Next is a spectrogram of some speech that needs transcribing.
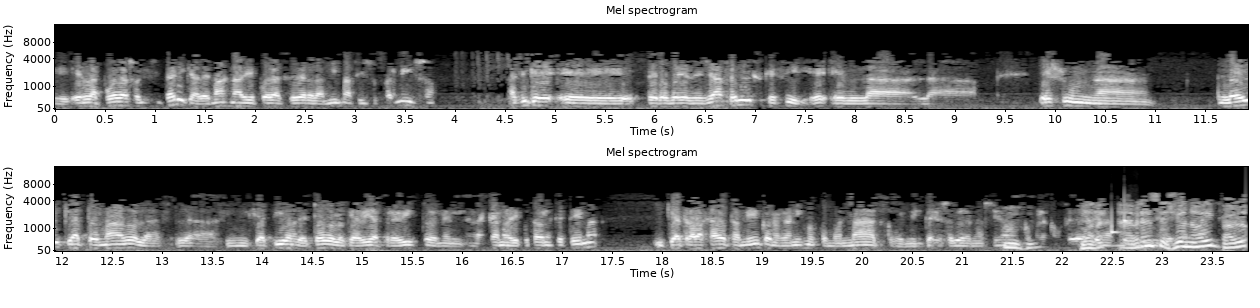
eh, él la pueda solicitar y que además nadie pueda acceder a la misma sin su permiso. Así que, eh, pero desde ya, Félix, que sí, eh, la, la, es una ley que ha tomado las, las iniciativas de todo lo que había previsto en, el, en la Cámara de Diputados en este tema y que ha trabajado también con organismos como el MAT, como el Ministerio de Salud de la Nación, como la Confederación. ¿Habrán sesión hoy, Pablo?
